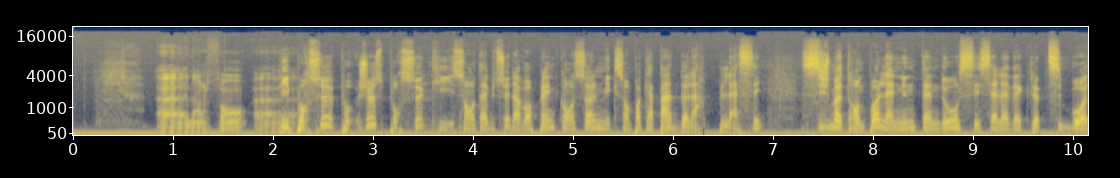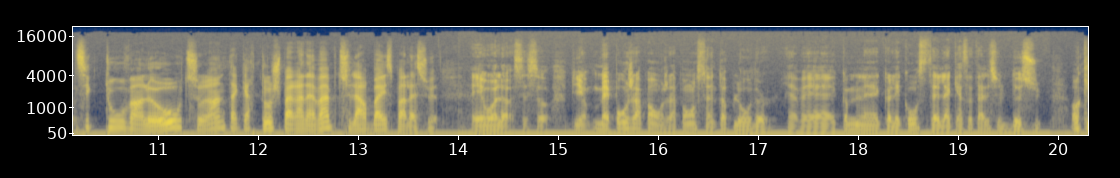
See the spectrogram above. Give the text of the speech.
Euh, dans le fond. euh, Puis pour ceux, pour- juste pour ceux qui sont habitués d'avoir plein de consoles mais qui sont pas capables de la replacer, si je me trompe pas, la Nintendo, c'est celle avec le petit boîtier que tu ouvres en le haut, tu rentres ta cartouche par en avant puis tu la rebaisses par la suite. Et voilà, c'est ça. Puis, mais pas au Japon. Au Japon, c'est un top loader. Il y avait, comme le Coleco, c'était la cassette allait sur le dessus. OK,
